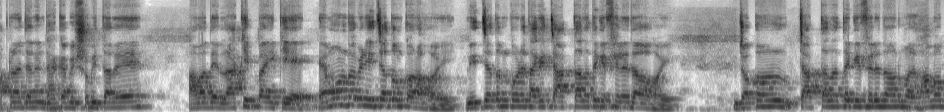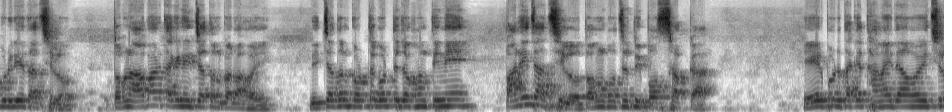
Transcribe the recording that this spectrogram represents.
আপনারা জানেন ঢাকা বিশ্ববিদ্যালয়ে আমাদের রাকিব ভাইকে এমনভাবে নির্যাতন করা হয়, নির্যাতন করে তাকে চারতলা থেকে ফেলে দেওয়া হয়। যখন চারতলা থেকে ফেলে দেওয়ার পর হামাগুড়ি দিয়ে যাচ্ছিল, তখন আবার তাকে নির্যাতন করা হয়। নির্যাতন করতে করতে যখন তিনি পানি চাচ্ছিল, তখন বলছে, তুই প্রস্রাব কা এরপরে তাকে থানায় দেওয়া হয়েছিল,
